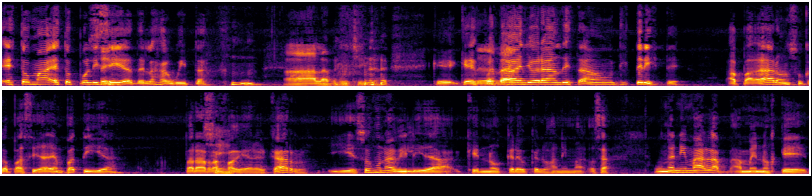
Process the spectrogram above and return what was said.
estos más estos policías de las agüitas Ah, la puchica. que, que De después estaban llorando y estaban tristes, apagaron su capacidad de empatía para Sí. rafaguear el carro. Y eso es una habilidad que no creo que los animales, o sea, un animal a, a menos que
